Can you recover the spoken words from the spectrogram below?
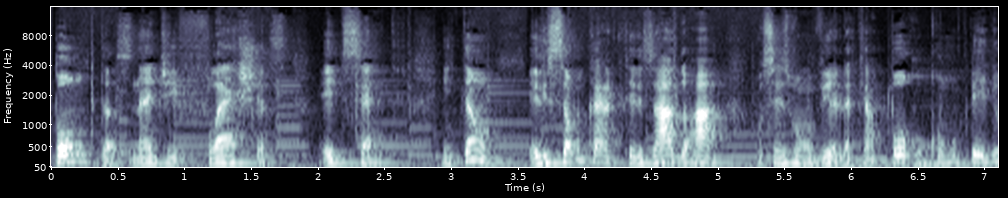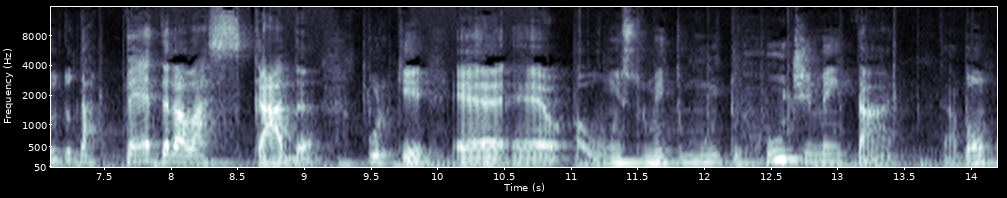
pontas né, de flechas, etc. Então, eles são caracterizados, ah, vocês vão ver daqui a pouco, como o período da pedra lascada, porque é, é um instrumento muito rudimentar, tá bom?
